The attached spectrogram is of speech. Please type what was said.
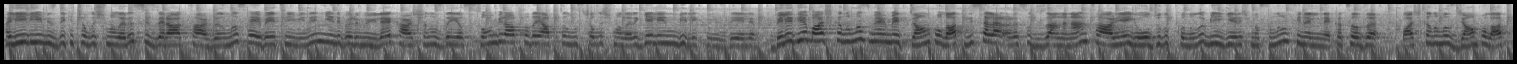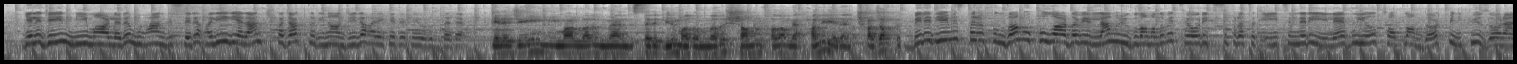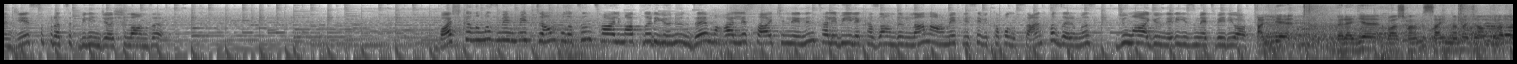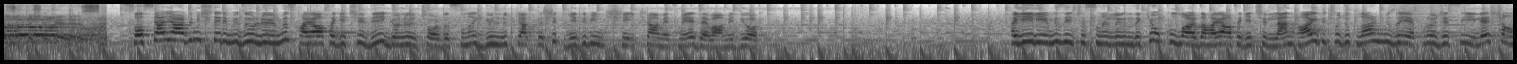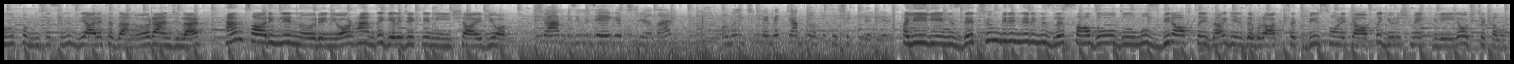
Haliliye'mizdeki çalışmaları sizlere aktardığımız HBTV'nin yeni bölümüyle karşınızdayız. Son bir haftada yaptığımız çalışmaları gelin birlikte izleyelim. Belediye Başkanımız Mehmet Can Polat, liseler arası düzenlenen tarihe yolculuk konulu bilgi yarışmasının finaline katıldı. Başkanımız Can Polat, geleceğin mimarları, mühendisleri Haliliye'den çıkacaktır inancıyla hareket ediyoruz dedi. geleceğin mimarları, mühendisleri, bilim adamları Şanlıurfa'dan ve Haliliye'den çıkacaktır. Belediyemiz tarafından okullarda verilen uygulamalı ve teorik sıfır atık eğitimleri ile bu yıl toplam 4200 öğrenciye sıfır atık bilinci aşılandı. Başkanımız Mehmet Can Polat'ın talimatları yönünde mahalle sakinlerinin talebiyle kazandırılan Ahmet Lisevi Kapalı Sent Pazarımız Cuma günleri hizmet veriyor. Haliliye Belediye Başkanımız Sayın Mehmet Can Polat'a çok teşekkür ederiz. Sosyal Yardım İşleri Müdürlüğümüz hayata geçirdiği gönül çorbasını günlük yaklaşık 7000 kişiye ikram etmeye devam ediyor. Haliliyemiz ilçe sınırlarındaki okullarda hayata geçirilen Haydi Çocuklar Müzeye projesi ile Şanlıurfa Müzesi'ni ziyaret eden öğrenciler hem tarihlerini öğreniyor hem de geleceklerini inşa ediyor. Şu an bizi müzeye götürüyorlar. Onun için Mehmet Can Polat'a teşekkür ediyorum. Haliliyemizde tüm birimlerimizle sahada olduğumuz bir haftayı da geride bıraktık. Bir sonraki hafta görüşmek dileğiyle, hoşçakalın.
